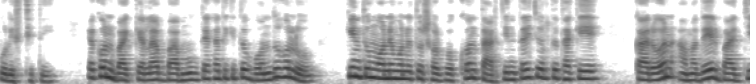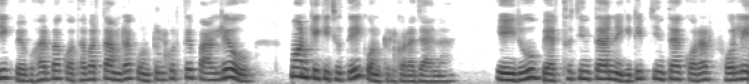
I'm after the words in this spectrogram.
পরিস্থিতি। এখন বাক্যালাপ বা মুখ দেখা দেখি তো বন্ধ হলো, কিন্তু মনে মনে তো সর্বক্ষণ তার চিন্তাই চলতে থাকে। কারণ আমাদের বাহ্যিক ব্যবহার বা কথাবার্তা আমরা কন্ট্রোল করতে পারলেও মনকে কিছুতেই কন্ট্রোল করা যায় না। এইরূপ ব্যর্থ চিন্তা নেগেটিভ চিন্তা করার ফলে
